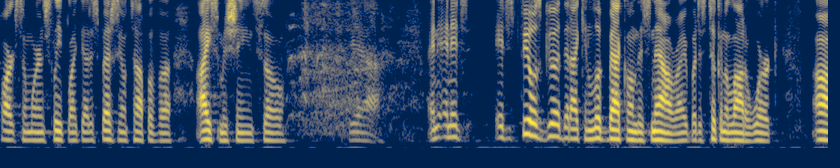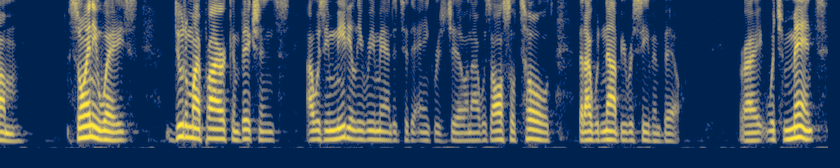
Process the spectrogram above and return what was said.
park somewhere and sleep like that, especially on top of a ice machine. So, yeah, and and it's it feels good that I can look back on this now, right? But it's taken a lot of work. Um, so, anyways, due to my prior convictions, I was immediately remanded to the Anchorage jail, and I was also told that I would not be receiving bail, right? Which meant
